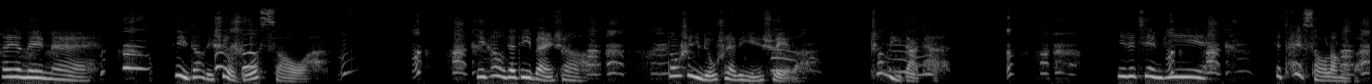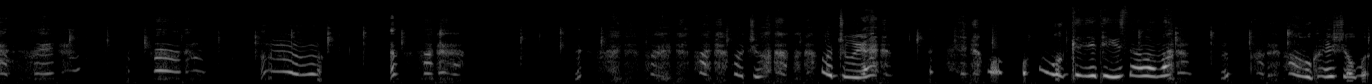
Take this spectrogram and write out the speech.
哎呀，妹妹，你到底是有多骚啊？你看我家地板上。都是你流出来的饮水了，这么一大滩，你这贱逼也太骚浪了吧！主，主人，我我可以停下了吗？我快受不，我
